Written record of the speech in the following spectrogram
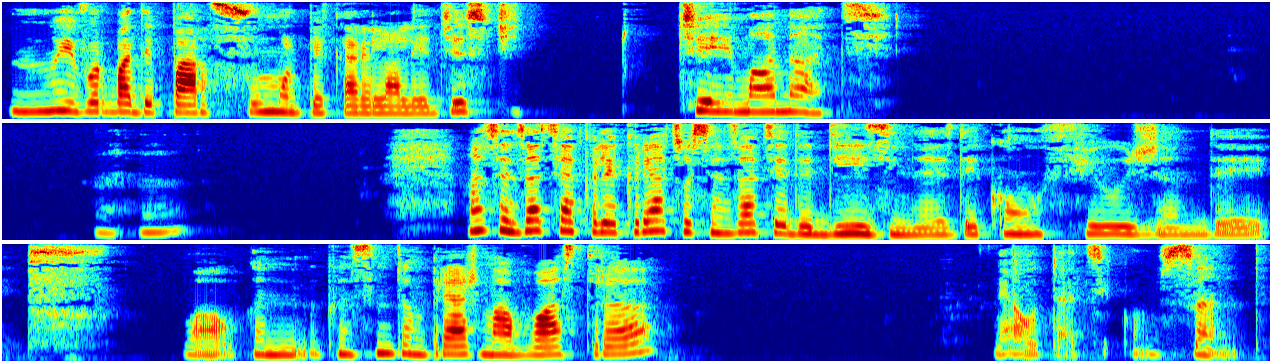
Nu e vorba de parfumul pe care îl alegeți, ci ce emanați. Uh-huh. Am senzația că le creați o senzație de dizziness, de confusion, de pf, wow, când, când sunt în preajma voastră, Ia uitați cum sunt.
